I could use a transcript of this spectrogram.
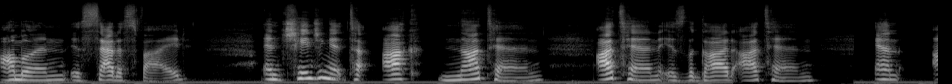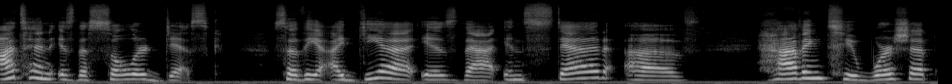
Amun is satisfied. And changing it to Akhenaten, Aten is the god Aten, and Aten is the solar disk. So the idea is that instead of having to worship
